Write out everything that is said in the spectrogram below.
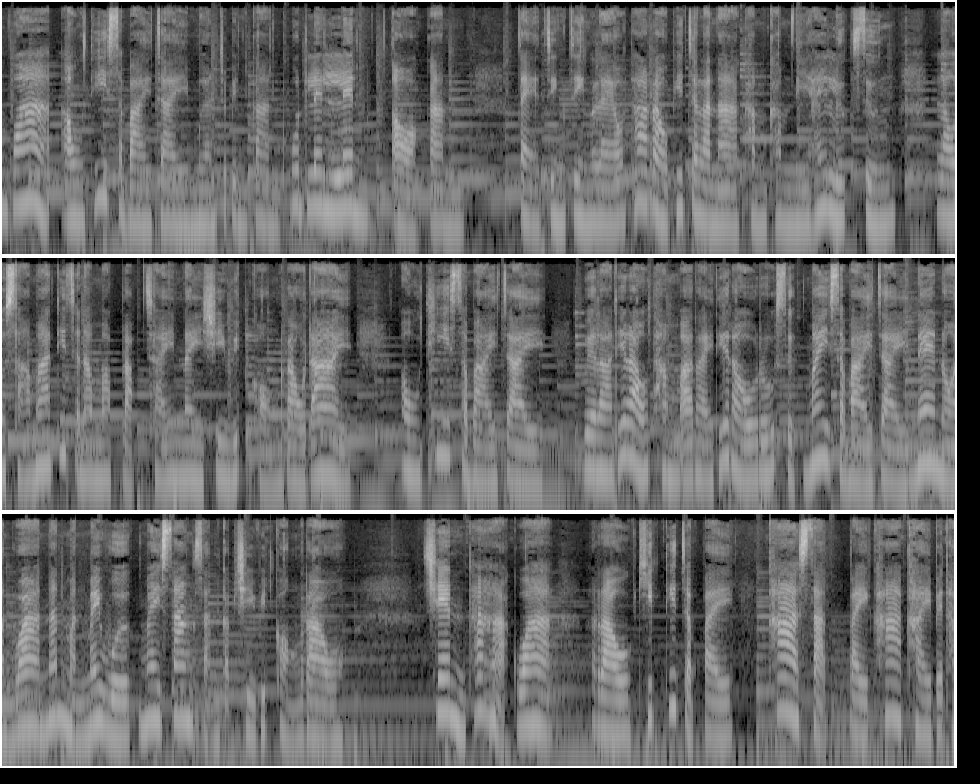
ำว่าเอาที่สบายใจเหมือนจะเป็นการพูดเล่นๆ ต่อกัน แต่จริงๆ แล้วถ้าเราพิจารณาคำคำนี้ให้ลึกซึ้ง เราสามารถที่จะนำมาปรับใช้ในชีวิตของเราได้ เอาที่สบายใจ เวลาที่เราทำอะไรที่เรารู้สึกไม่สบายใจแน่นอนว่านั่นมันไม่เวิร์กไม่สร้างสรรค์กับชีวิตของเรา เช่น ถ้าหากว่าเราคิดที่จะไปฆ่าสัตว์ ไปฆ่าใครไปท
